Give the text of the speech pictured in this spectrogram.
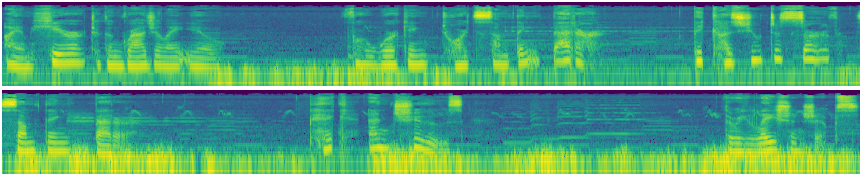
I am here to congratulate you for working towards something better because you deserve something better pick and choose the relationships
